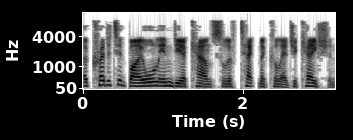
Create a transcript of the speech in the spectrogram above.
accredited by All India Council of Technical Education.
